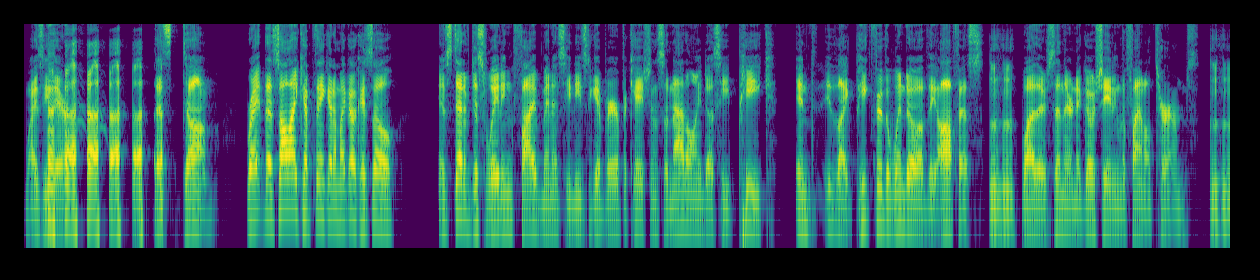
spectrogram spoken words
Why is he there? that's dumb, right? That's all I kept thinking. I'm like, okay, so instead of just waiting five minutes, he needs to get verification. So not only does he peek in, like, peek through the window of the office mm-hmm. while they're sitting there negotiating the final terms, Mm-hmm.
